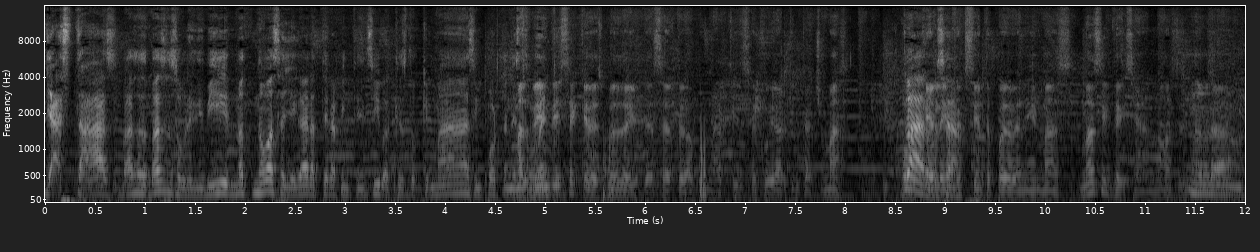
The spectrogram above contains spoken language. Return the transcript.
ya estás, vas a, vas a sobrevivir. No, no vas a llegar a terapia intensiva, que es lo que más importa en Más este bien momento. dice que después de, de hacerte vacunar tienes que cuidarte un cacho más. Porque Claro, o la sea. infección te puede venir más. No es infección, ¿no? No, no, la- no.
